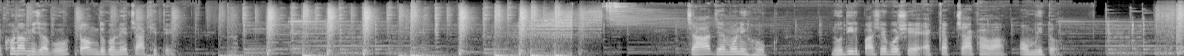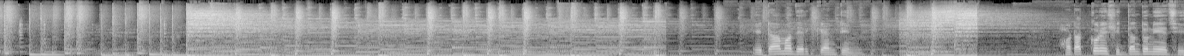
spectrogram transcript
এখন আমি যাব টং দোকানে চা খেতে। চা যেমনই হোক, নদীর পাশে বসে এক কাপ চা খাওয়া অমৃত। এটা আমাদের ক্যান্টিন। হঠাৎ করে সিদ্ধান্ত নিয়েছি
